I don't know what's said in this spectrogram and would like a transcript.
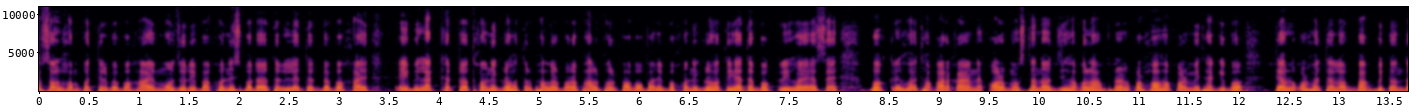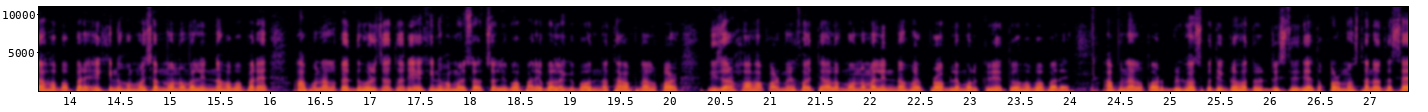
অচল সম্পত্তিৰ ব্যৱসায় মজুৰি বা খনিজ পদাৰ্থ ৰিলেটেড ব্যৱসায় এইবিলাক ক্ষেত্ৰত শনি গ্ৰহটোৰ ফালৰ পৰা ভাল ফল পাব পাৰিব। শনি গ্ৰহটো ইয়াতে বক্ৰী হৈ আছে। বক্ৰী হৈ থকাৰ কাৰণে কৰ্মস্থানত যিসকল আপোনালোকৰ সহকৰ্মী থাকিব তেওঁলোকৰ সৈতে অলপ বাক বিতণ্ডা হ'ব পাৰে এইখিনি সময়ছোৱাত মনোমালিন্য হ'ব পাৰে। আপোনালোকে ধৈৰ্য ধৰি এইখিনি সময়ছোৱাত চলিব পাৰিব লাগিব। অন্যথা আপোনালোকৰ নিজৰ সহকৰ্মীৰ সৈতে অলপ মনোমালিন্য হৈ প্ৰব্লেমৰ ক্ৰিয়েটো হ'ব পাৰে। আপোনালোকৰ বৃহস্পতি গ্ৰহটোৰ দৃষ্টি যিহেতু কৰ্মস্থানত আছে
